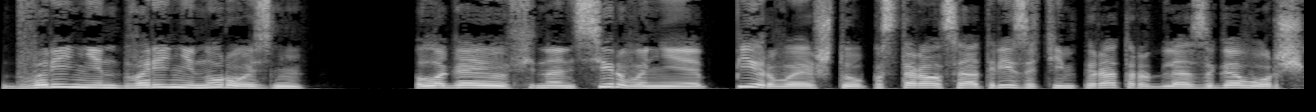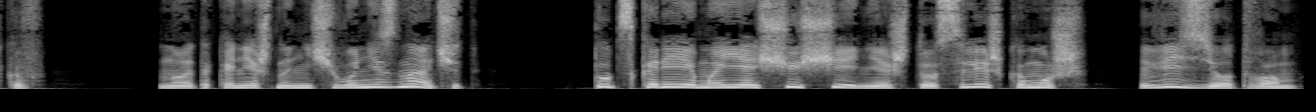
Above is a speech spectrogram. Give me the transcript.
Дворянин дворянину рознь. Полагаю, финансирование — первое, что постарался отрезать император для заговорщиков. Но это, конечно, ничего не значит. Тут скорее мои ощущения, что слишком уж везет вам.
